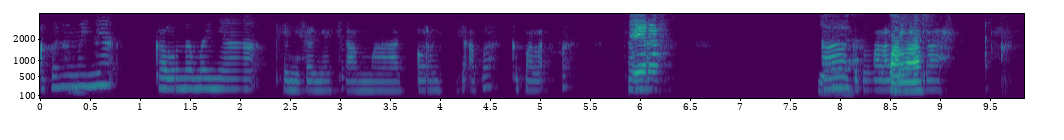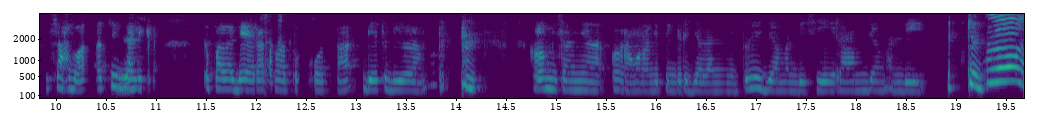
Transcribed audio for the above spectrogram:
apa namanya kalau namanya kayak misalnya camat orang apa kepala apa Camat. daerah ah kepala, kepala. daerah susah banget sih dari kepala daerah suatu kota dia tuh bilang kalau misalnya orang-orang di pinggir jalan itu ya jangan disiram jangan di hmm.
